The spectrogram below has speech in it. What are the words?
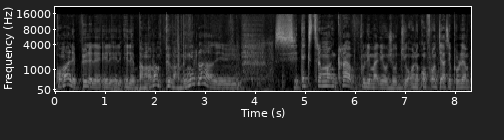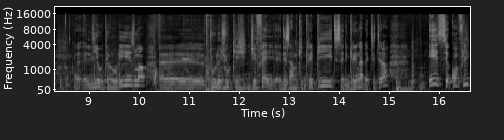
Comment les Peuls et les, et peuvent en venir là? C'est extrêmement grave pour les Maliens aujourd'hui. On est confronté à ces problèmes euh, liés au terrorisme. Euh, tous les jours que j'ai fait, des armes qui crépitent, c'est des grenades, etc. Et ces conflits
